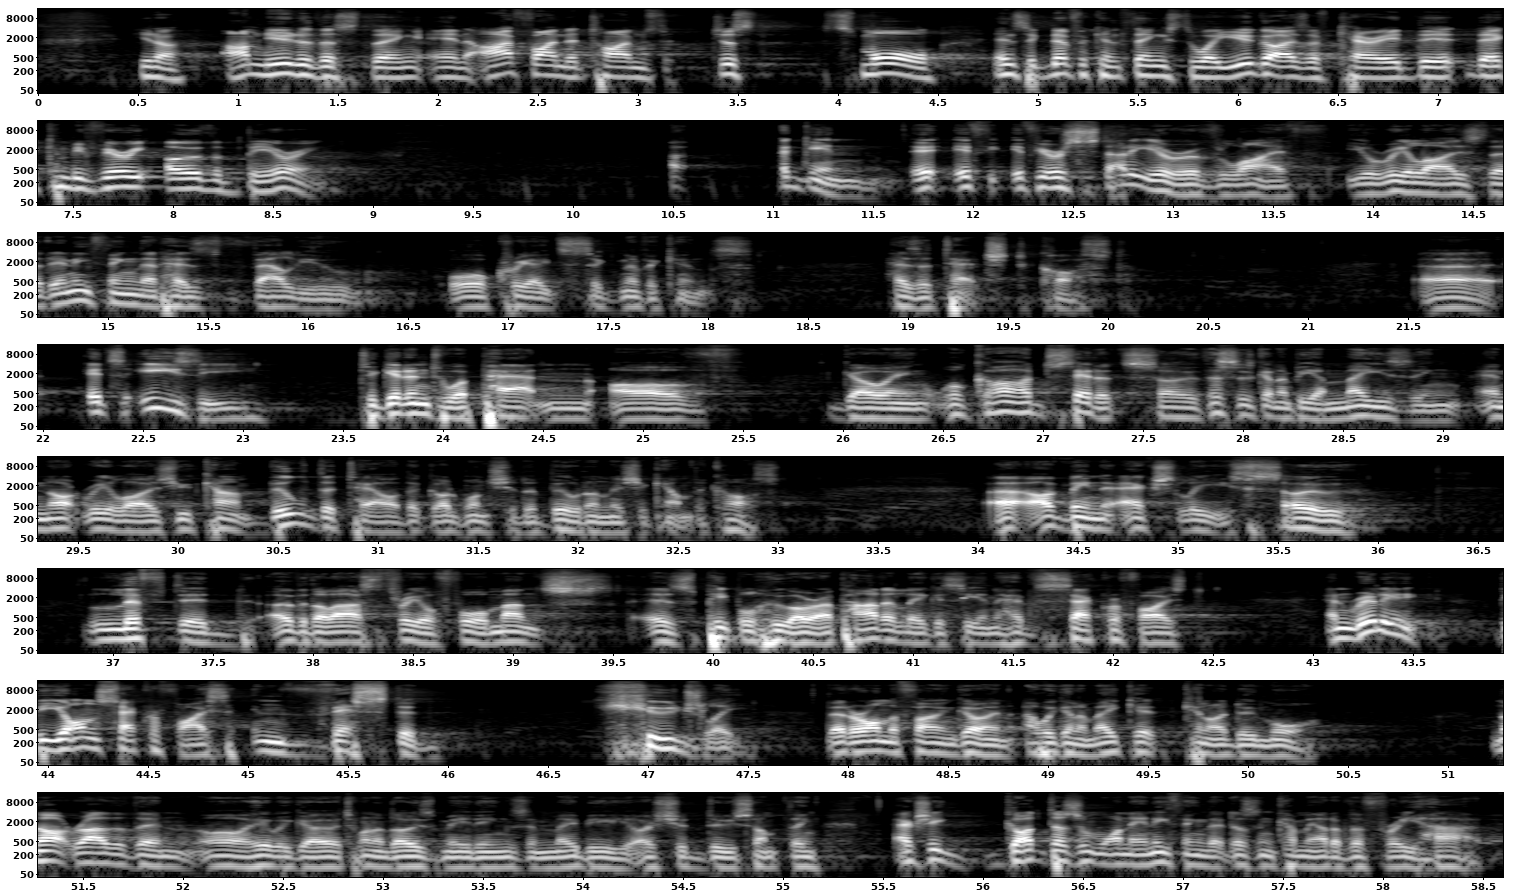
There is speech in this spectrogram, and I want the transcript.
you know, I'm new to this thing, and I find at times just small, insignificant things to what you guys have carried, they, can be very overbearing. Uh, again, if, if you're a studier of life, you'll realize that anything that has value or creates significance has attached cost. Uh, it's easy to get into a pattern of going, Well, God said it, so this is going to be amazing, and not realize you can't build the tower that God wants you to build unless you count the cost. Uh, I've been actually so lifted over the last three or four months as people who are a part of Legacy and have sacrificed, and really beyond sacrifice, invested hugely that are on the phone going, Are we going to make it? Can I do more? Not rather than, Oh, here we go, it's one of those meetings and maybe I should do something. Actually, God doesn't want anything that doesn't come out of a free heart.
